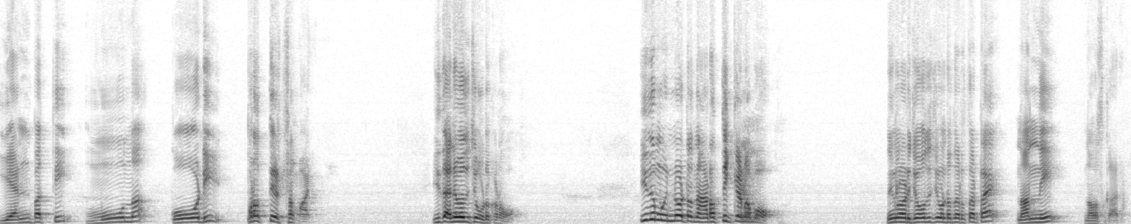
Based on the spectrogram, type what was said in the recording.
എൺപത്തി മൂന്ന് കോടി പ്രത്യക്ഷമായി. ഇത് കൊടുക്കണമോ ഇത് മുന്നോട്ട് നടത്തിക്കണമോ? നിങ്ങളോട് ചോദിച്ചുകൊണ്ട് നിർത്തട്ടെ. നന്ദി. നമസ്കാരം.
